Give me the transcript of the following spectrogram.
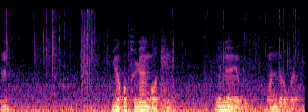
음? 얘 약간 불량인 것 같은데. 얘는 여기 안 들어가요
